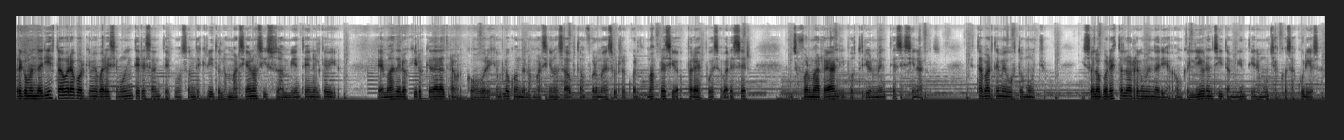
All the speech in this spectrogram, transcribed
Recomendaría esta obra porque me parece muy interesante cómo son descritos los marcianos y sus ambientes en el que viven, además de los giros que da la trama, como por ejemplo cuando los marcianos adoptan forma de sus recuerdos más preciados para después aparecer en su forma real y posteriormente asesinarlos. Esta parte me gustó mucho y solo por esto lo recomendaría, aunque el libro en sí también tiene muchas cosas curiosas,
